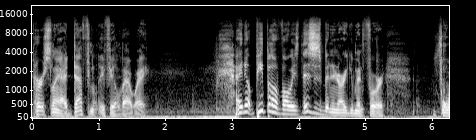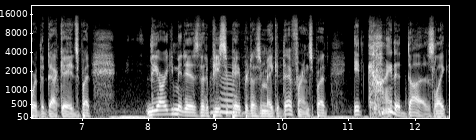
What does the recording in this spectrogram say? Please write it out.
personally, I definitely feel that way. I know people have always. This has been an argument for for the decades, but the argument is that a piece of paper doesn't make a difference, but it kind of does. Like,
